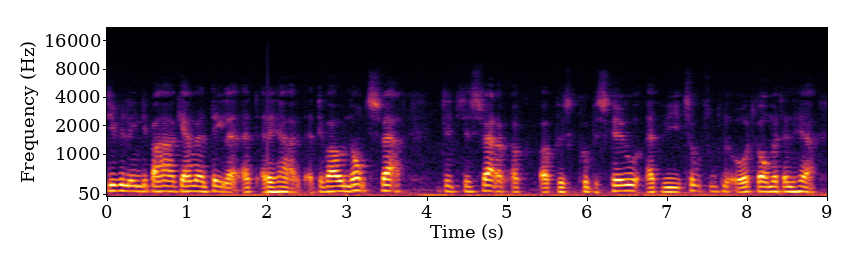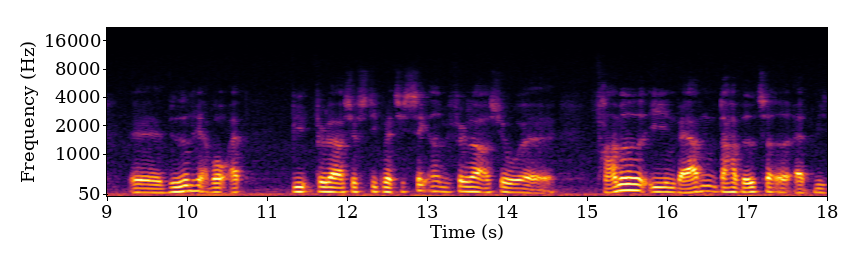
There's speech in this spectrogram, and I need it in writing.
de ville egentlig bare gerne være en del af, af, af det her. At det var jo enormt svært. Det, det er svært at, at, at kunne beskrive, at vi i 2008 går med den her øh, viden her, hvor at vi føler os jo stigmatiseret, vi føler os jo øh, fremmede i en verden, der har vedtaget, at vi,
